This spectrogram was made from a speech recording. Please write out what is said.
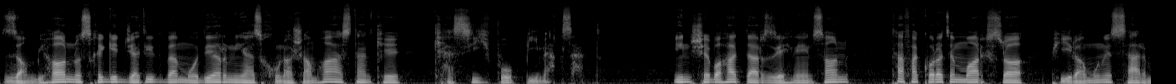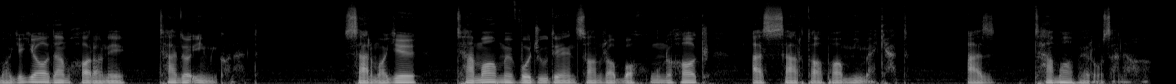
زامبی ها نسخه جدید و مدرنی از خوناشام ها هستند که کثیف و بیمغزند. این شباهت در ذهن انسان تفکرات مارکس را پیرامون سرمایه آدم خارانه تدائی می کند. سرمایه تمام وجود انسان را با خون و خاک از سر تا پا می مکد. از تمام روزنه ها.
